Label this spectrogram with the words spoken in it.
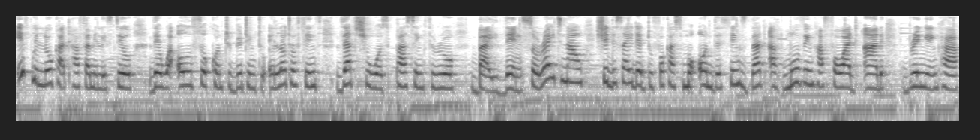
If we look at her family, still, they were also contributing to a lot of things that she was passing through by then. So, right now, she decided to focus more on the things that are moving her forward and bringing her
